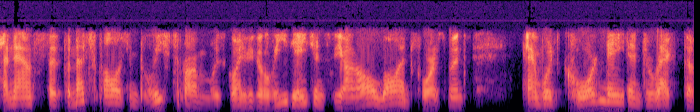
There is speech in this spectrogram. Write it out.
announced that the Metropolitan Police Department was going to be the lead agency on all law enforcement and would coordinate and direct the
